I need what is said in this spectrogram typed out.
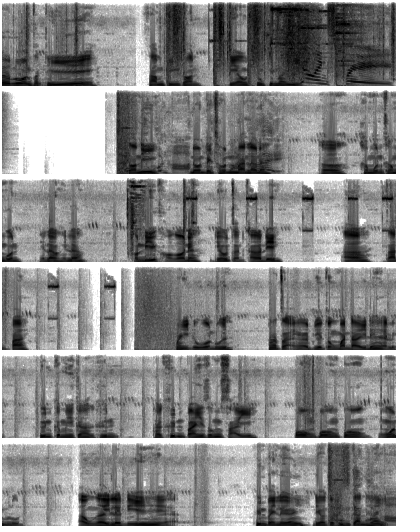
อล่วงสักทีซ้ำทิ้งก่อน เดี๋ยวชุบขึ้นมาอีก Killing spree ตอนนี้ค้หาโดนไปชนหมันแล้วนะ เออข้างบนข้างบนเห็นแล้วเห็นแล้วคนนี้ขอก่อนนะเดี๋ยวจัดการเองเออจัดไป ไม่โดนเว้ยน่าจะแอบอยู่ตรงบันไดแน่เลย ขึ้นก็ไม่กล้าขึ้น ถ้าขึ้นไปสงสัย โป้งโป้งโป้งหัวหลุด เอาไงล่ะเนี่ยขึ้นไปเลย เดี๋ยวจะคุ้มกันให้ค้า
